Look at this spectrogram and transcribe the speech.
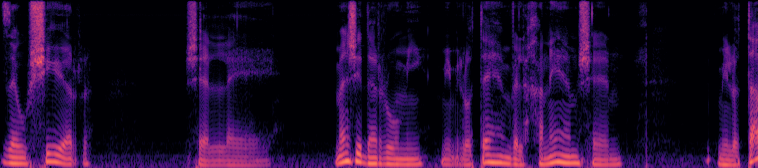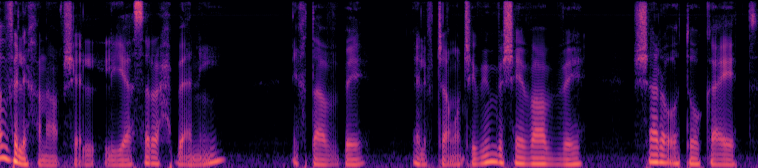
זהו שיר של uh, מג'יד א-רומי ממילותיהם ולחניהם שהם מילותיו ולחניו של יאסר רחבני נכתב ב-1977 ושרה אותו כעת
